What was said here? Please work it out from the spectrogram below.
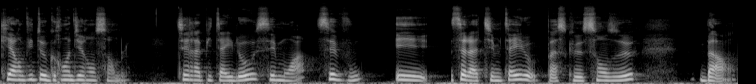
qui a envie de grandir ensemble. Thérapie Tailo, c'est moi, c'est vous, et c'est la team Tailo, parce que sans eux, ben,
